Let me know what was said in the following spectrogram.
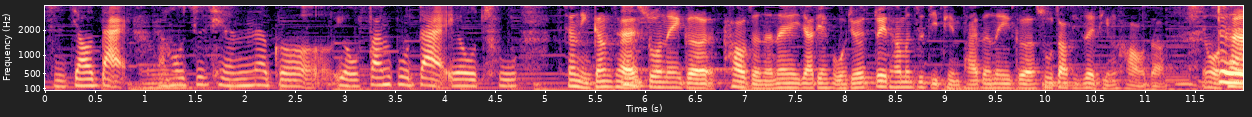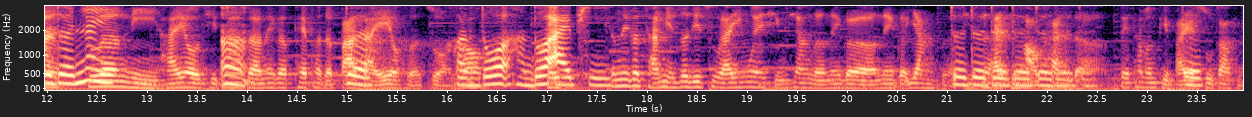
纸胶带，然后之前那个有帆布袋也有出。像你刚嗯才说那个靠枕的那一家店铺，我觉得对他们自己品牌的那个塑造其实也挺好的。因为我对看对对那除了你，还有其他的那个 Paper 的八仔也有合作，很多很多 IP，就那个产品设计出来，因为形象的那个那个样子，对对对挺好看对对的。对他们品牌也塑造挺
